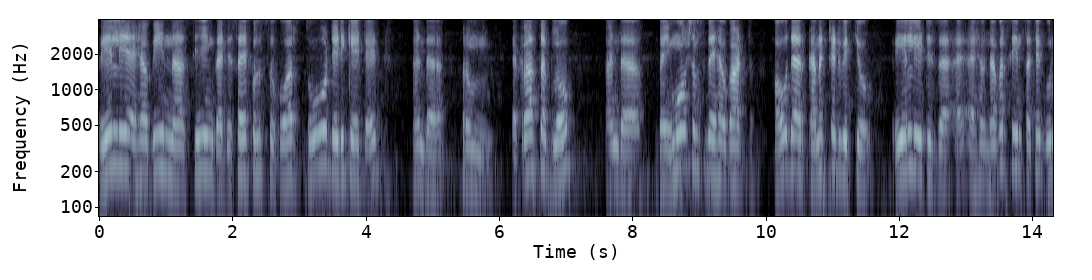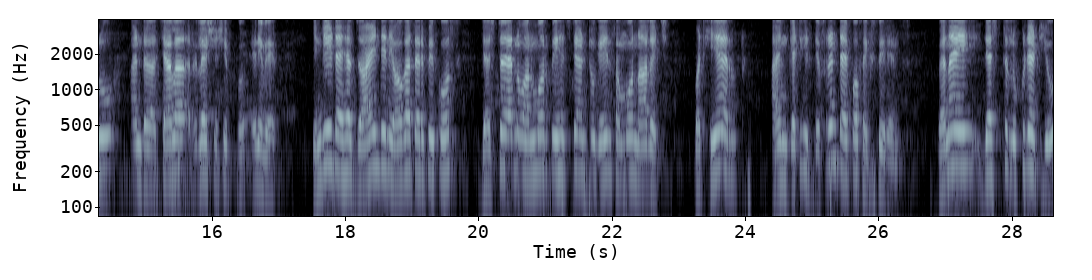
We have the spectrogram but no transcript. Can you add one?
Really, I have been uh, seeing the disciples who are so dedicated and uh, from across the globe and uh, the emotions they have got, how they are connected with you. Really, it is, uh, I, I have never seen such a guru and uh, chela relationship anywhere. Indeed, I have joined in yoga therapy course just to earn one more PhD and to gain some more knowledge. But here, I am getting a different type of experience. When I just looked at you,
